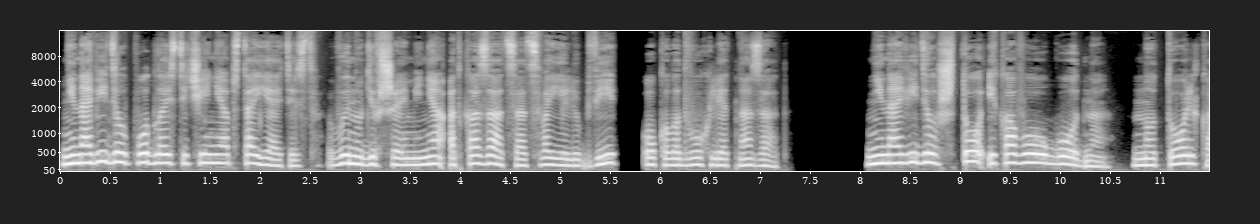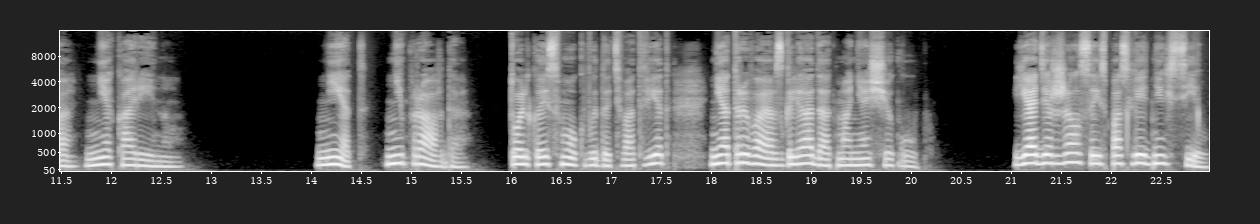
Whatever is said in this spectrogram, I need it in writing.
Ненавидел подлое стечение обстоятельств, вынудившее меня отказаться от своей любви около двух лет назад. Ненавидел что и кого угодно, но только не Карину. Нет, неправда только и смог выдать в ответ, не отрывая взгляда от манящих губ. Я держался из последних сил,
